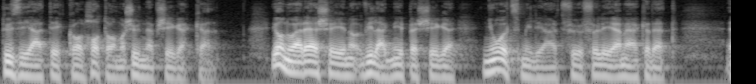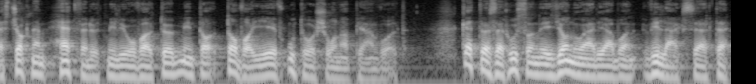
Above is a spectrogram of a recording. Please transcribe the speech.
tűzijátékkal, hatalmas ünnepségekkel. Január 1-én a világ népessége 8 milliárd fő fölé emelkedett. Ez csak nem 75 millióval több, mint a tavalyi év utolsó napján volt. 2024. januárjában világszerte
